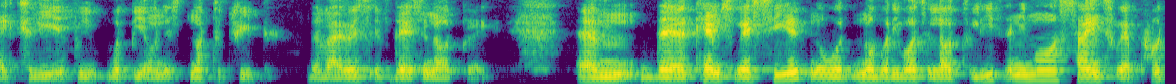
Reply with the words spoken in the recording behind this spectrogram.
actually, if we would be honest, not to treat the virus if there's an outbreak. Um, the camps were sealed. No, nobody was allowed to leave anymore. Signs were put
